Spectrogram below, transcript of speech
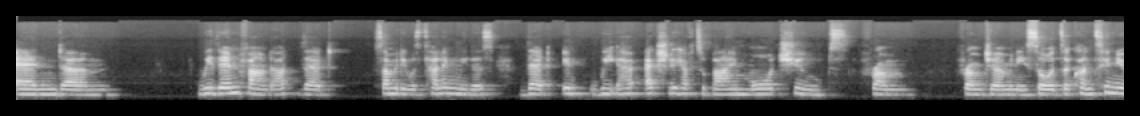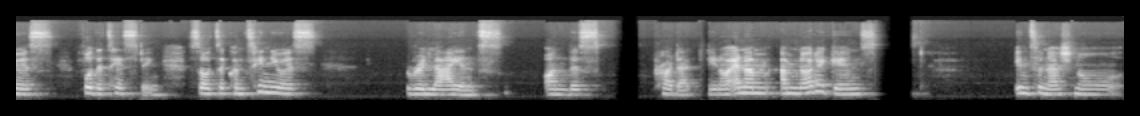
And um, we then found out that somebody was telling me this that in, we ha- actually have to buy more tubes from from Germany. So it's a continuous for the testing. So it's a continuous reliance on this product, you know. And I'm I'm not against international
